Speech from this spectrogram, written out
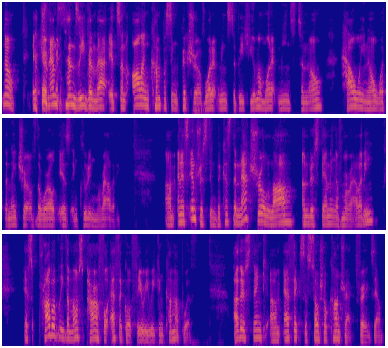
No, it transcends even that. It's an all encompassing picture of what it means to be human, what it means to know, how we know what the nature of the world is, including morality. Um, and it's interesting because the natural law understanding of morality is probably the most powerful ethical theory we can come up with. Others think um, ethics is a social contract, for example,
